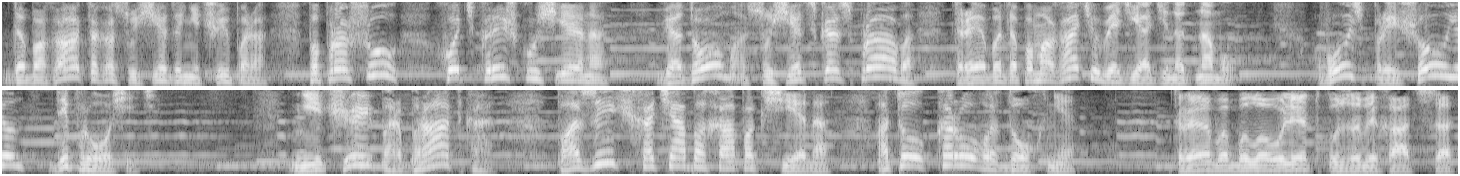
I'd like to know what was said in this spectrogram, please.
до богатого суседа Нечипора, попрошу хоть крышку сена. Вядома, суседская справа, трэба дапамагаць у бядзе адзін аднаму. Вось прыйшоў ён ды просіць. Нечыпар, братка, пазыч хаця бы хапак сена, а то корова дохне. Трэба было ўлетку завіхацца,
